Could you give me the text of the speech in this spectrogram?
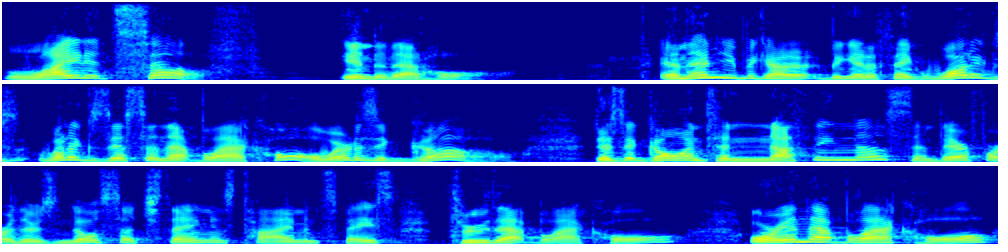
light itself into that hole. And then you begin to, begin to think what, ex- what exists in that black hole? Where does it go? Does it go into nothingness and therefore there's no such thing as time and space through that black hole? Or in that black hole,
